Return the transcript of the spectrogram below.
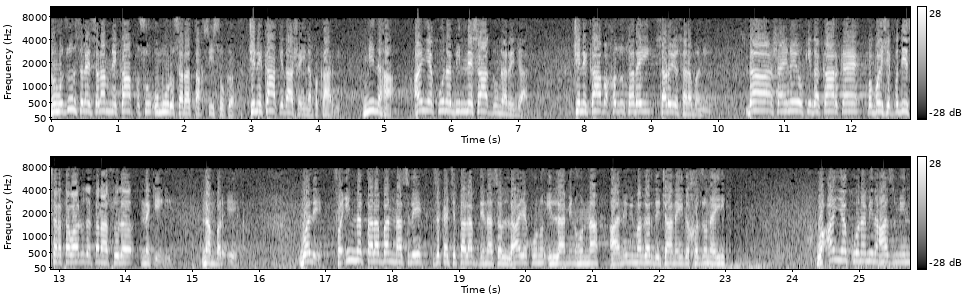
نو حضور صلی الله علیه وسلم نکاح پسو امور سره تخصیص وکړ چې نکاح کې دا شی نه پکار دی منها ان یکون بالنساء دون الرجال چې نکاح به ښځو سره یي سړیو سره به نه دا شاینیو کې د کار کوي په پوه شي په دې سره توالو د تناسل نه کېږي نمبر ایک ولی فإن طلب النسل زکه چې طلب د نسل لا يكون الا منهن انوي مگر د چانه د خزونه وان يكون من عزم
